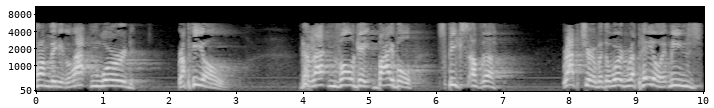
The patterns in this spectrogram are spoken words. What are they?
from the Latin word rapio. The Latin Vulgate Bible speaks of the Rapture with the word rapio, it means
